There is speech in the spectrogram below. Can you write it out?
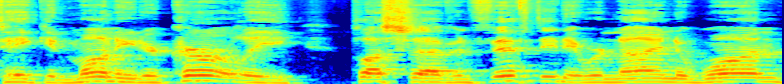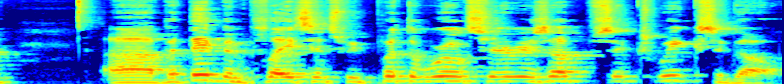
taking money. They're currently plus seven fifty. They were nine to one. Uh, but they've been played since we put the World Series up six weeks ago.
